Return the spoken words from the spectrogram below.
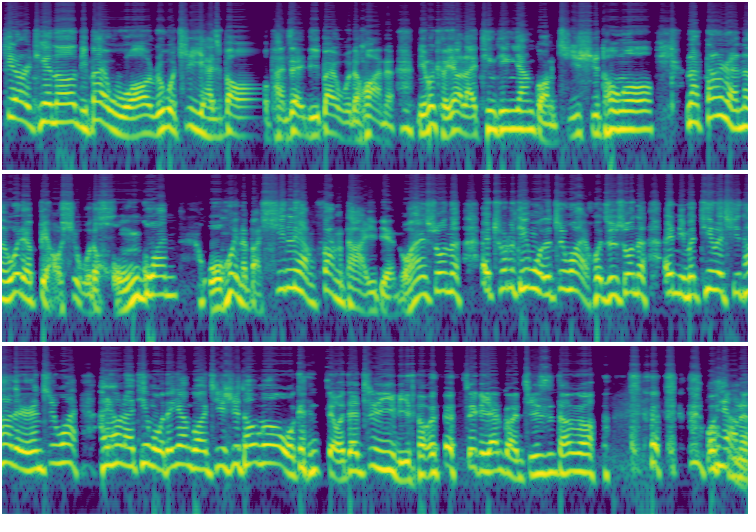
第二天呢，礼拜五哦，如果质疑还是爆盘在礼拜五的话呢，你们可要来听听央广即时通哦。那当然呢，为了表示我的宏观，我会呢把心量放大一点。我还说呢，哎，除了听我的之外，或者是说呢，哎，你们听了其他的人之外，还要来听我的央广即时通哦。我跟我在质疑里头 这个央广即时通哦，我想呢，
